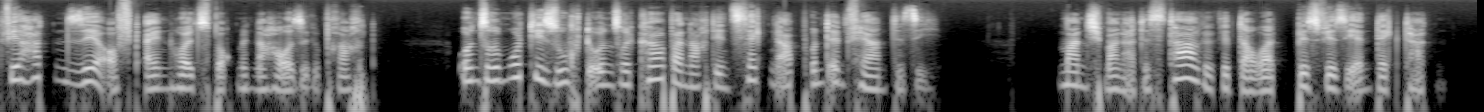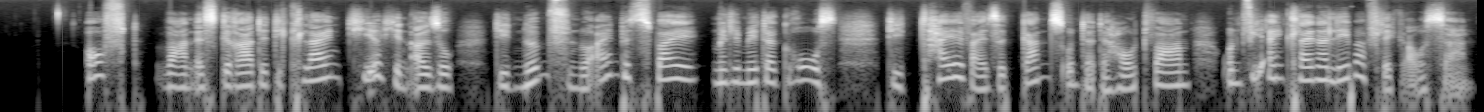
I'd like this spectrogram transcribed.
wir hatten sehr oft einen Holzbock mit nach Hause gebracht. Unsere Mutti suchte unsere Körper nach den Zecken ab und entfernte sie. Manchmal hat es Tage gedauert, bis wir sie entdeckt hatten. Oft waren es gerade die kleinen Tierchen, also die Nymphen, nur ein bis zwei Millimeter groß, die teilweise ganz unter der Haut waren und wie ein kleiner Leberfleck aussahen.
